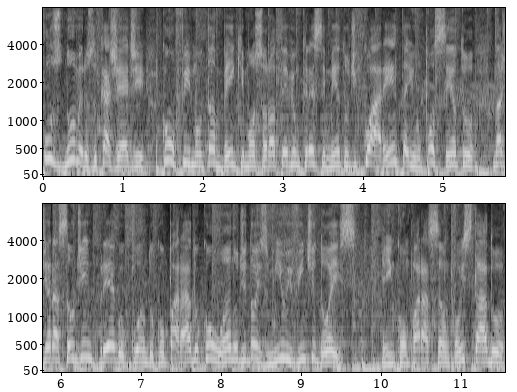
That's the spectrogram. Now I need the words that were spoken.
Os números do CAGED confirmam também que Mossoró teve um crescimento de 41% na geração de emprego quando comparado com o ano de 2022. Em comparação com o estado,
